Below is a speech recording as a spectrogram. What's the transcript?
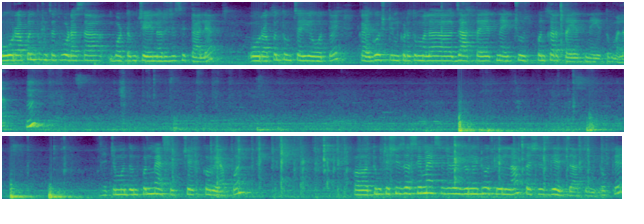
ओरा पण तुमचा थोडासा बॉटमची एनर्जीज इथं आल्या. ओरा पण तुमचा हे होतोय. काही गोष्टींकडे तुम्हाला जाता येत नाही चूज पण करता येत नाही तुम्हाला. ह्याच्यामधून पण मॅसेज चेक करूया आपण. तुमच्याशी जसे मेसेज रेझोनेट होतील ना तसेच घेत जा तुम्ही ओके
